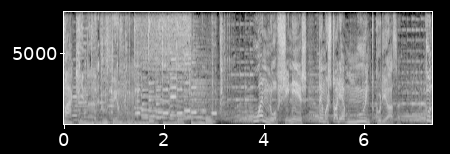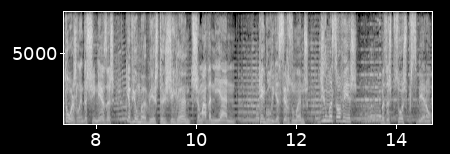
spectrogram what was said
Máquina do Tempo. O Ano Novo Chinês tem uma história muito curiosa. Contam as lendas chinesas que havia uma besta gigante chamada Nian, que engolia seres humanos de uma só vez. Mas as pessoas perceberam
